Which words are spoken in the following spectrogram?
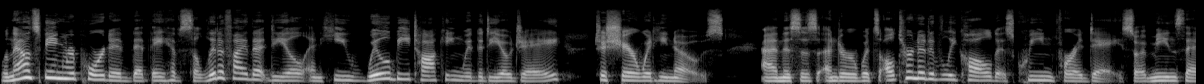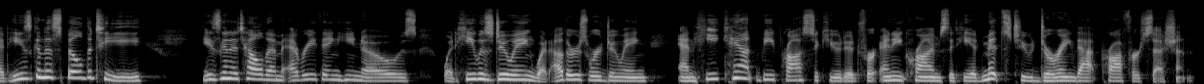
Well, now it's being reported that they have solidified that deal and he will be talking with the DOJ to share what he knows. And this is under what's alternatively called as Queen for a Day. So it means that he's going to spill the tea. He's going to tell them everything he knows, what he was doing, what others were doing, and he can't be prosecuted for any crimes that he admits to during that proffer session.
